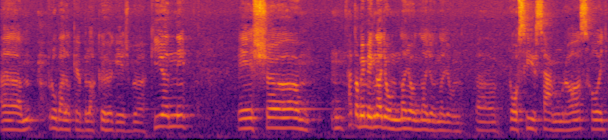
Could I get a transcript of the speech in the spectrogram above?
Um, próbálok ebből a köhögésből kijönni. És hát ami még nagyon-nagyon-nagyon-nagyon rossz hír számomra az, hogy,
